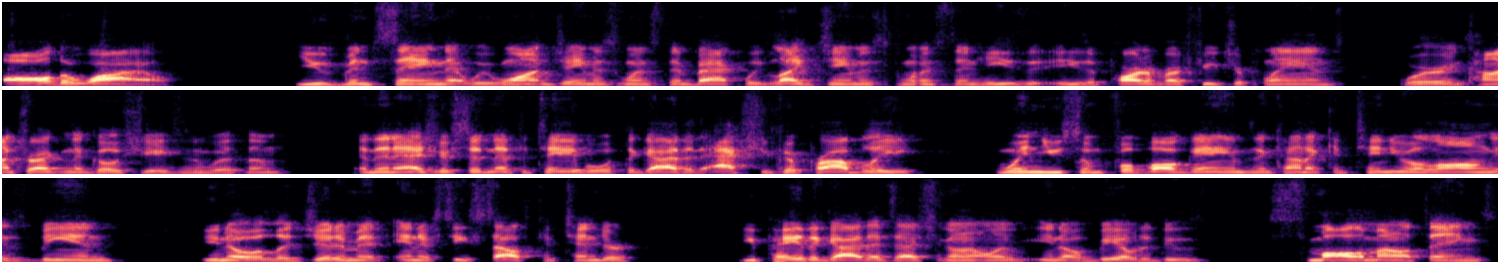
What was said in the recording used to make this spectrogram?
all the while, You've been saying that we want Jameis Winston back. We like Jameis Winston. He's he's a part of our future plans. We're in contract negotiations with him. And then as you're sitting at the table with the guy that actually could probably win you some football games and kind of continue along as being, you know, a legitimate NFC South contender, you pay the guy that's actually going to only, you know, be able to do small amount of things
